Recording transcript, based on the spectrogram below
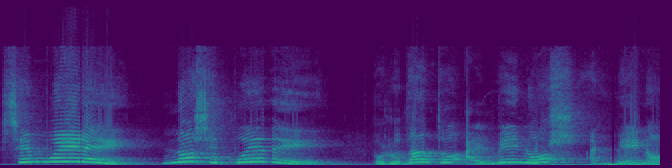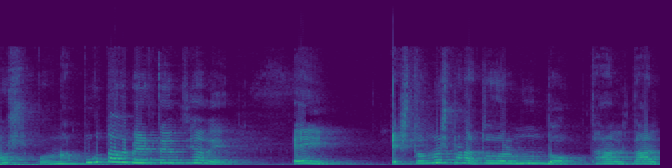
Se muere. No se puede. Por lo tanto, al menos, al menos, por una puta advertencia de, hey, esto no es para todo el mundo, tal, tal,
